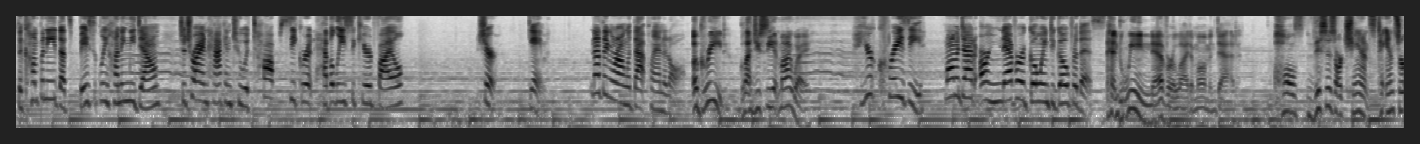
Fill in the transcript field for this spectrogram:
the company that's basically hunting me down, to try and hack into a top secret, heavily secured file? Sure, game. Nothing wrong with that plan at all. Agreed. Glad you see it my way. You're crazy. Mom and Dad are never going to go for this. And we never lie to mom and dad. Halls, this is our chance to answer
